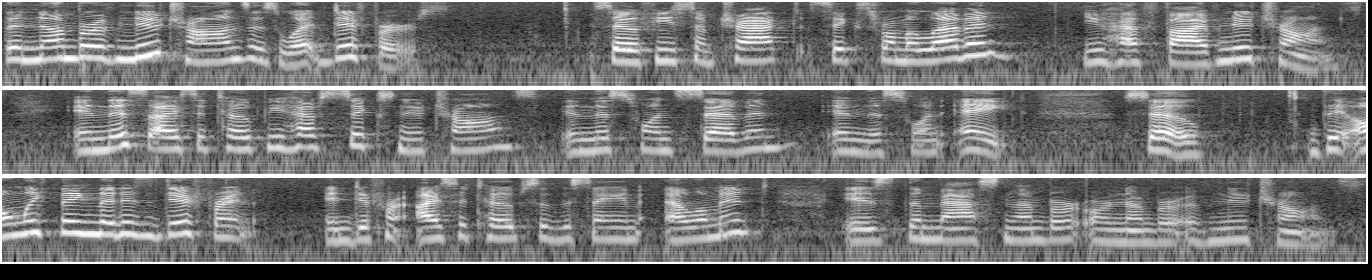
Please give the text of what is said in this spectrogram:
The number of neutrons is what differs. So if you subtract 6 from 11, you have 5 neutrons. In this isotope, you have six neutrons. In this one, seven. In this one, eight. So the only thing that is different in different isotopes of the same element is the mass number or number of neutrons.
